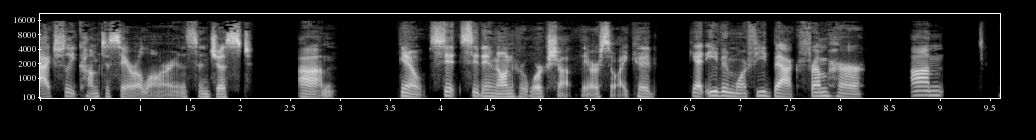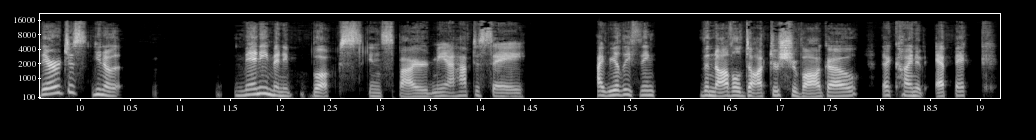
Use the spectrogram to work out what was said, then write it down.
actually come to Sarah Lawrence and just, um, you know, sit, sit in on her workshop there so I could get even more feedback from her. Um, there are just, you know, many, many books inspired me. I have to say, I really think the novel Dr. Zhivago, that kind of epic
